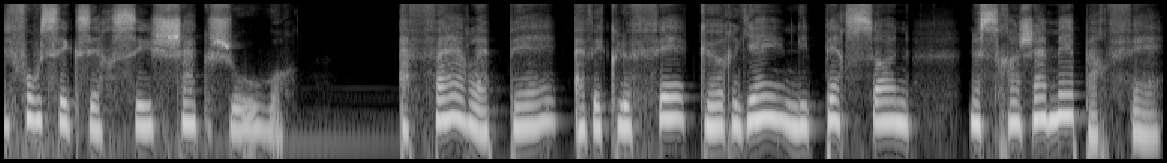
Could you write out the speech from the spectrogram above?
Il faut s'exercer chaque jour à faire la paix avec le fait que rien ni personne ne sera jamais parfait,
